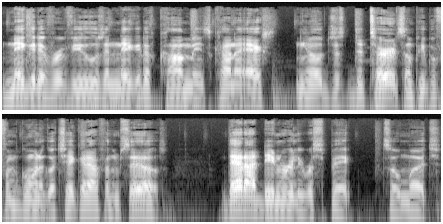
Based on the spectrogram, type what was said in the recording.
negative reviews and negative comments kind of actually, you know, just deterred some people from going to go check it out for themselves. That I didn't really respect so much.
